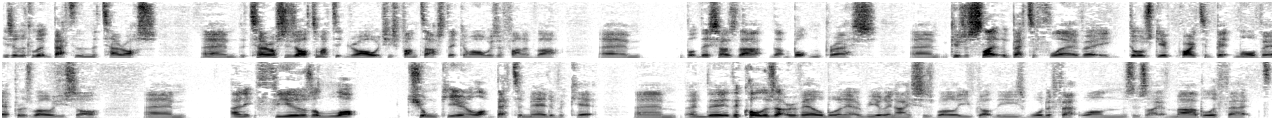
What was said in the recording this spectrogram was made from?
is a little bit better than the Teros. Um, the Teros is automatic draw, which is fantastic. I'm always a fan of that. Um, but this has that that button press. Um, gives a slightly better flavour. It does give quite a bit more vapour as well as you saw. Um, and it feels a lot chunkier and a lot better made of a kit. Um, and the the colours that are available in it are really nice as well. You've got these wood effect ones. There's like a marble effect.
